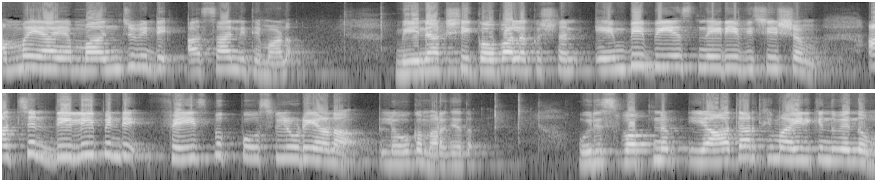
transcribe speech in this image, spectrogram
അമ്മയായ മഞ്ജുവിന്റെ അസാന്നിധ്യമാണ്. Meenakshi Gopalakrishnan M B B S നേടിയ വിശേഷം അച്ഛൻ ദിലീപിന്റെ ഫേസ്ബുക്ക് പോസ്റ്റിലൂടെയാണ് ലോകമറിഞ്ഞത്. ഒരു സ്വപ്നം യാഥാർത്ഥ്യമായിരിക്കുന്നുവെന്നും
